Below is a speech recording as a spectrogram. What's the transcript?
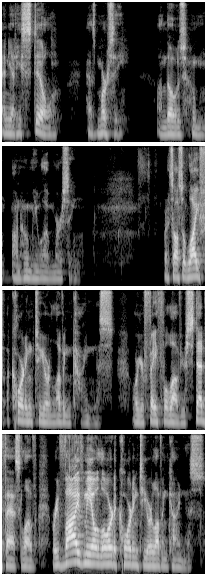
and yet he still has mercy on those whom, on whom he will have mercy. But it's also life according to your loving kindness or your faithful love, your steadfast love. Revive me, O Lord, according to your loving kindness.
